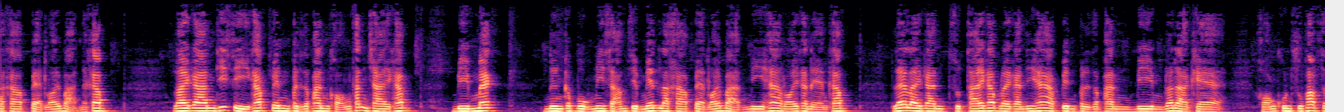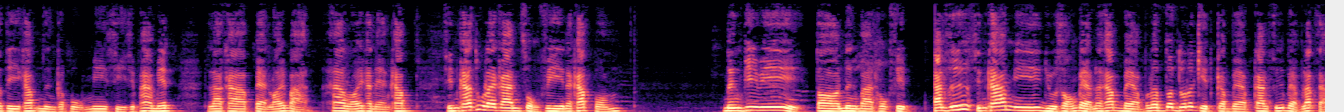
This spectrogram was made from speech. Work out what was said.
ราคา 800 บาทนะครับ รายการที่ 4 ครับ เป็นผลิตภัณฑ์ของท่านชายครับบีมแม็กหนึ่งกระปุกมี 30 เม็ดราคา 800 บาทมี 500 คะแนนครับ และรายการสุดท้ายครับ รายการที่ 5 เป็นผลิตภัณฑ์บีมระดาแคร์ของคุณสุภาพสตรีครับ1กระปุกมี 45 เม็ดราคา 800 บาท 500 คะแนนครับ สินค้าทุกรายการส่งฟรีนะครับผม1 PV ต่อ 1 บาท 60 การซื้อสินค้ามีอยู่ 2 แบบนะครับ แบบเริ่มต้นธุรกิจกับแบบการซื้อแบบรักษา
